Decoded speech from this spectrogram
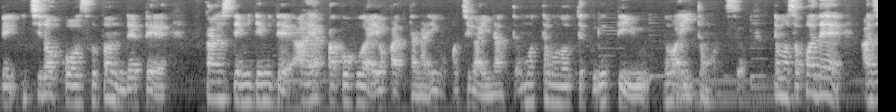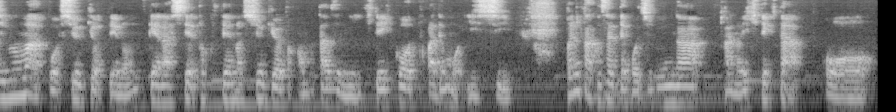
で、一度こう外に出て、俯瞰して見てみて、あ、やっぱここが良かったな、居心地がいいなって思って戻ってくるっていうのはいいと思うんですよ。でもそこで、あ、自分はこう宗教っていうのを抜け出して、特定の宗教とか持たずに生きていこうとかでもいいし、とにかくそうやってこう自分があの生きてきた、こ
